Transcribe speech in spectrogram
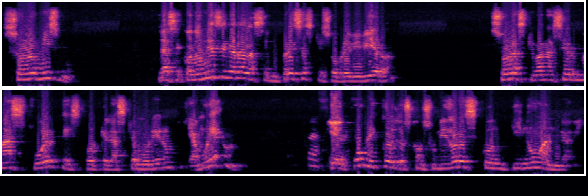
son lo mismo. Las economías de guerra, las empresas que sobrevivieron, son las que van a ser más fuertes porque las que murieron ya murieron. y el público y los consumidores continúan, Gaby.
